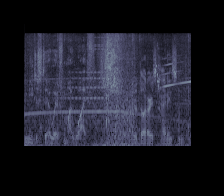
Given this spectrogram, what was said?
You need to stay away from my wife. Your daughter is hiding something.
